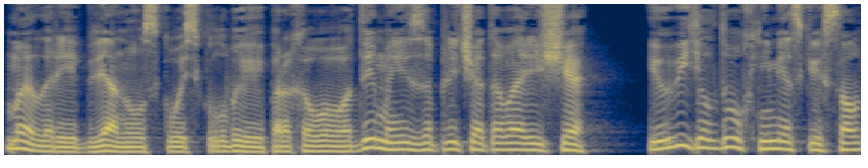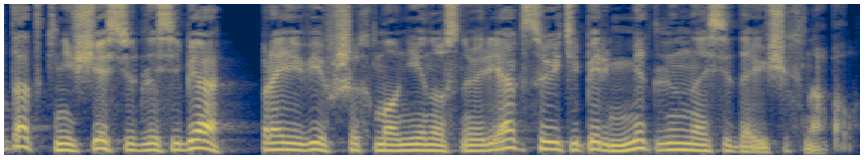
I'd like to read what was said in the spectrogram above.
Мэлори глянул сквозь клубы порохового дыма из-за плеча товарища и увидел двух немецких солдат, к несчастью для себя, проявивших молниеносную реакцию и теперь медленно оседающих на пол.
